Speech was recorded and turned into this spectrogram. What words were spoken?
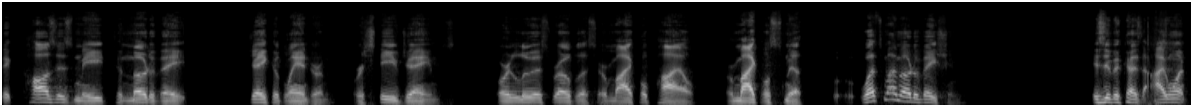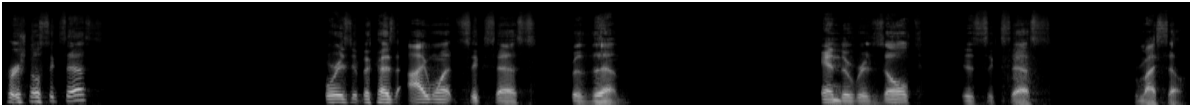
that causes me to motivate Jacob Landrum or Steve James or Lewis Robles or Michael Pyle or Michael Smith? What's my motivation? Is it because I want personal success? Or is it because I want success for them? And the result is success for myself.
